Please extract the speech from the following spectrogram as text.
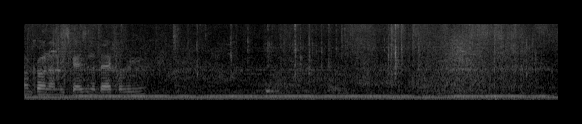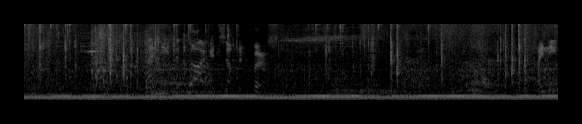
I'm going on these guys in the back over here. I need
